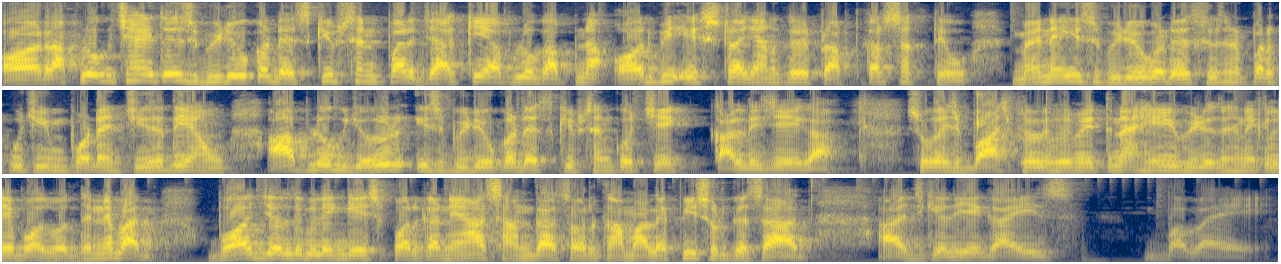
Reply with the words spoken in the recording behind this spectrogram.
और आप लोग चाहे तो इस वीडियो का डिस्क्रिप्शन पर जाके आप लोग अपना और भी एक्स्ट्रा जानकारी प्राप्त कर सकते हो। मैंने इस वीडियो का डिस्क्रिप्शन पर कुछ इंपॉर्टेंट चीज़ें दिया हूँ। आप लोग ज़रूर इस वीडियो का डिस्क्रिप्शन को चेक कर लीजिएगा। सो गैस बात फ़िलहाल में इतना ही। वीडियो देखने के लिए बहुत बहुत धन्यवाद। बहुत जल्दी मिलेंगे इस पर का नया शानदार और कमाल एपिसोड के साथ। आज के लिए गाइज़ बाय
